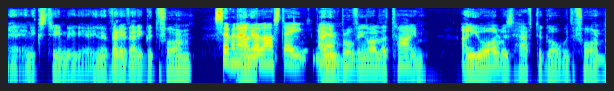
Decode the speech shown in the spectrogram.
uh, in extremely in a very very good form. Seven out of the last eight, yeah. and improving all the time. And you always have to go with form.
